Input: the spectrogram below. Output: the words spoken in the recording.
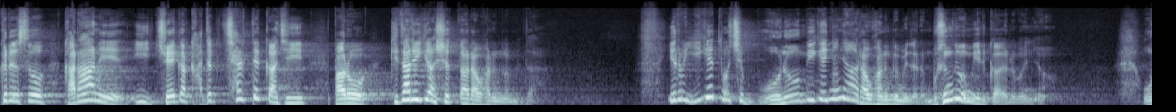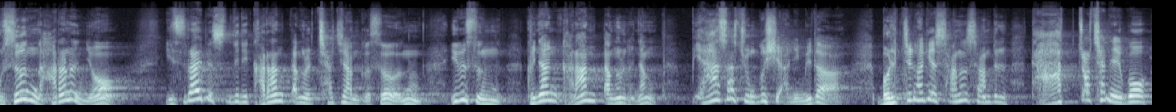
그래서 가나안에 이 죄가 가득 찰 때까지 바로 기다리게 하셨다라고 하는 겁니다. 여러분 이게 도대체 뭔 의미겠냐라고 하는 겁니다. 무슨 의미일까요, 여러분요? 우선 하나는요. 이스라엘 백성들이 가나안 땅을 차지한 것은 이것은 그냥 가나안 땅을 그냥 빼앗아 준 것이 아닙니다. 멀쩡하게 사는 사람들 다 쫓아내고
